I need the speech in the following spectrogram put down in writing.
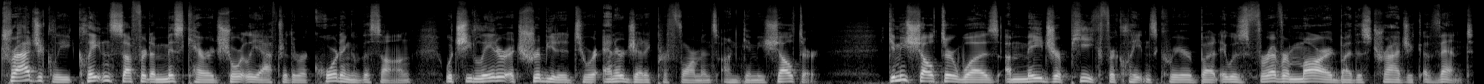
Tragically, Clayton suffered a miscarriage shortly after the recording of the song, which she later attributed to her energetic performance on Gimme Shelter. Gimme Shelter was a major peak for Clayton's career, but it was forever marred by this tragic event.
